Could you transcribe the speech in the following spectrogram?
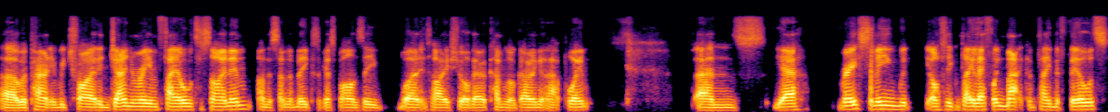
Uh, apparently, we tried in January and failed to sign him, understandably, because I guess Barnsley weren't entirely sure they were coming or going at that point. And yeah, Reece, I mean, obviously can play left wing back, can play midfields.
